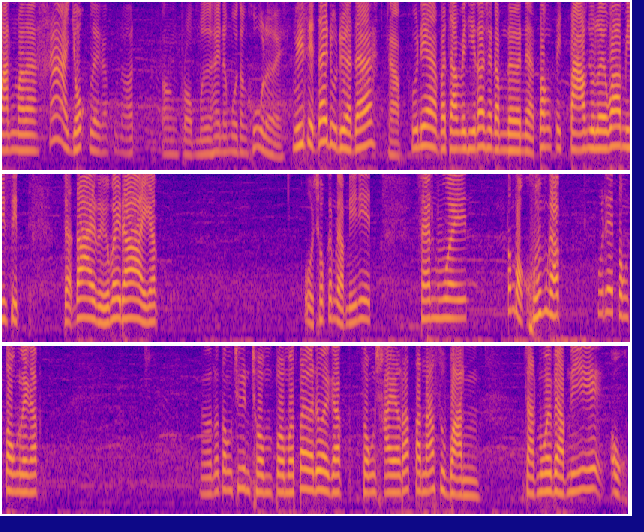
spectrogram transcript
มันมาละห้ายกเลยครับคุณน็อต ต้องปรบมือให้นักมวยทั้งคู่เลยมีสิทธิ์ได้ดูเดือดนะครับผู้เนี่ยประจำเวทีราชดำเนินเนี่ยต้องติดตามอยู่เลยว่ามีสิทธิ์จะได้หรือไม่ได้ครับ โอ้ชกกันแบบนี้นี่แฟนมวยต้องบอกคุ้มครับ พูดได้ตรงๆเลยครับเราต้องชื่นชมโปรโมเตอร์ด้วยครับทรงชัยรัตนสุบันจัดมวยแบบนี้โอ้โห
